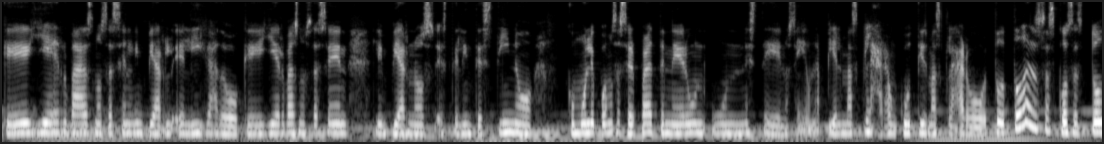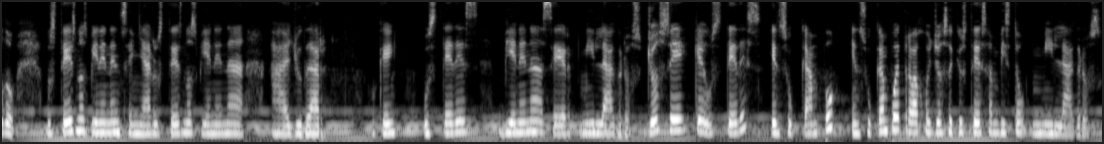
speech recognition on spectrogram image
qué hierbas nos hacen limpiar el hígado, qué hierbas nos hacen limpiarnos este, el intestino, cómo le podemos hacer para tener un, este, no sé, una piel más clara, un cutis más claro, todas esas cosas, todo. Ustedes nos vienen a enseñar, ustedes nos vienen a, a ayudar, ¿ok? Ustedes vienen a hacer milagros. Yo sé que ustedes en su campo, en su campo de trabajo, yo sé que ustedes han visto milagros.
